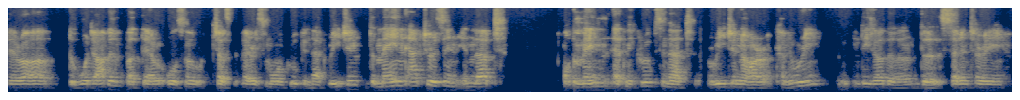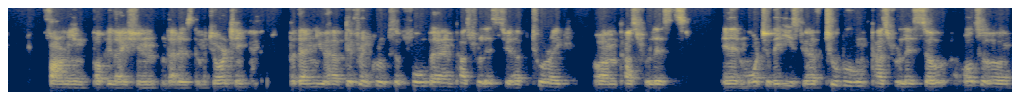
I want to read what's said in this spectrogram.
There are the Wodabe, but there are also just a very small group in that region. The main actors in, in that, or the main ethnic groups in that region are Kanuri. These are the, the sedentary farming population that is the majority. But then you have different groups of Fulbe and pastoralists. You have Tuareg um, pastoralists. In, more to the east, you have Tubu pastoralists. So also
